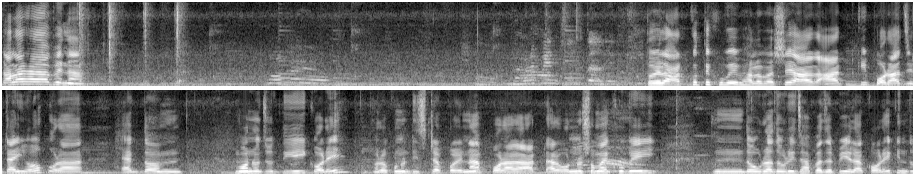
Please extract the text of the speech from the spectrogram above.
কালার হারাবে না। তো এরা আর্ট করতে খুবই ভালোবাসে আর আর্ট কি পড়া যেটাই হোক ওরা একদম মনোযোগ দিয়েই করে। ওরা কোনো ডিস্টার্ব করে না পড়ার আর্ট। আর অন্য সময় খুবই দৌড়াদৌড়ি ঝাপাঝাপি এরা করে কিন্তু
